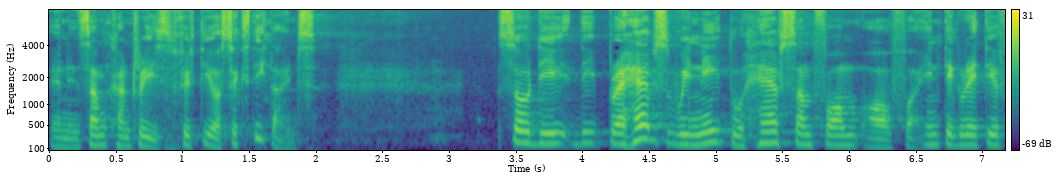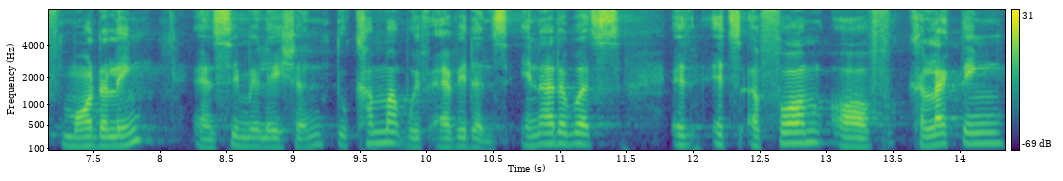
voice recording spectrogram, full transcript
and in some countries, 50 or 60 times. So the, the, perhaps we need to have some form of uh, integrative modeling and simulation to come up with evidence. In other words, it, it's a form of collecting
